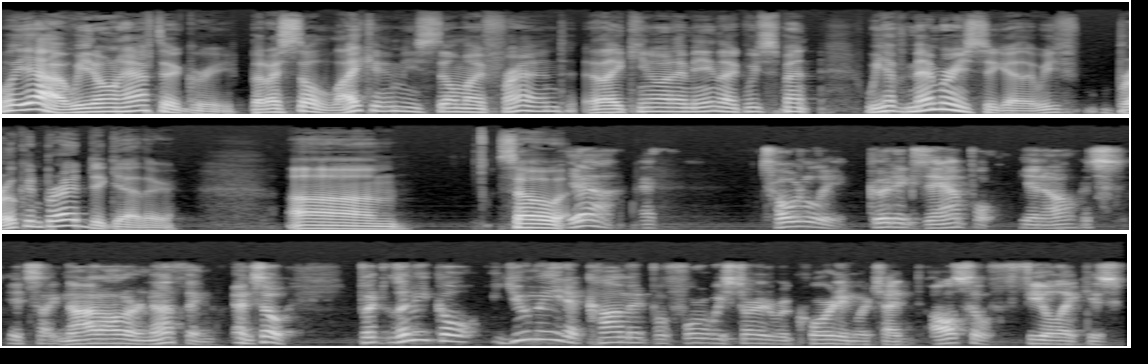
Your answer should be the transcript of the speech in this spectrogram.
well, yeah, we don't have to agree, but I still like him. He's still my friend. Like, you know what I mean? Like we spent, we have memories together. We've broken bread together. Um, so yeah, totally good example. You know, it's it's like not all or nothing. And so, but let me go. You made a comment before we started recording, which I also feel like is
